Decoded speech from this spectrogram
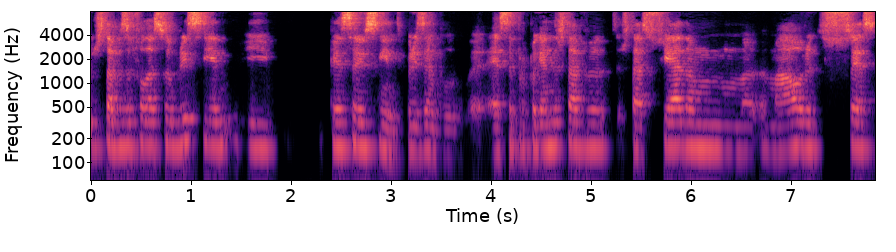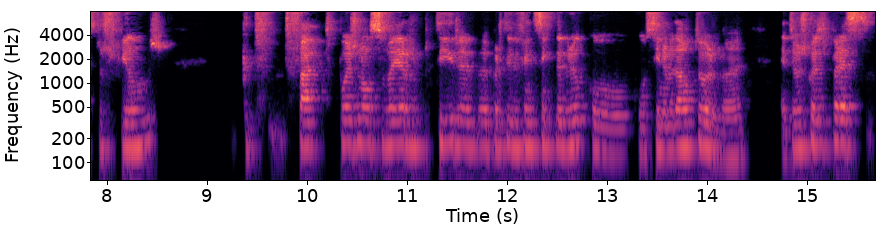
estavas a falar sobre isso e, e pensei o seguinte, por exemplo, essa propaganda estava, está associada a uma, uma aura de sucesso dos filmes que de, de, facto depois não se veio a repetir a, a partir do 25 de Abril com, com, o cinema de autor, não é? Então as coisas parecem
